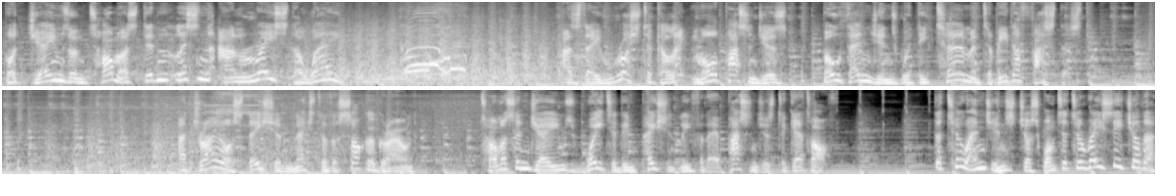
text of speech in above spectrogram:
but James and Thomas didn't listen and raced away. As they rushed to collect more passengers, both engines were determined to be the fastest. At Dryaw Station next to the soccer ground, Thomas and James waited impatiently for their passengers to get off. The two engines just wanted to race each other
